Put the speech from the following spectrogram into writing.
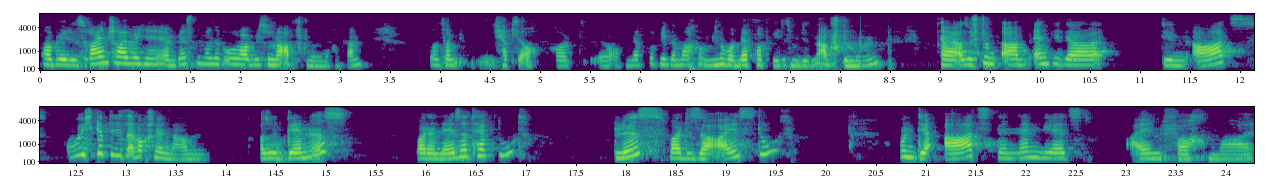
ob ihr das reinschreibt, welche ihr am besten findet, oder ob ich so eine Abstimmung machen kann. Sonst hab, ich habe es ja auch gerade äh, auf dem Laptop hier gemacht und nur beim Laptop geht es mit diesen Abstimmungen. Äh, also stimmt ähm, entweder den Arzt, aber ich gebe dir jetzt einfach schnell einen Namen. Also Dennis war der Lasertag-Dude, Bliss war dieser Eis-Dude und der Arzt, den nennen wir jetzt einfach mal.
